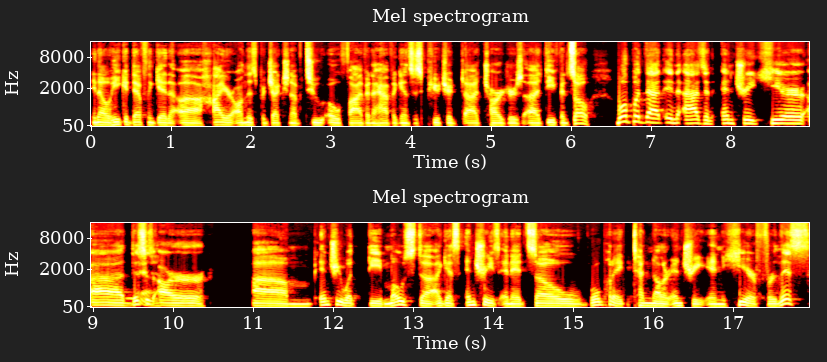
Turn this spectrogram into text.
you know, he could definitely get uh, higher on this projection of 205 and a half against his future uh, Chargers uh, defense. So we'll put that in as an entry here. Uh, this is our um entry with the most uh, i guess entries in it. So we'll put a $10 entry in here for this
